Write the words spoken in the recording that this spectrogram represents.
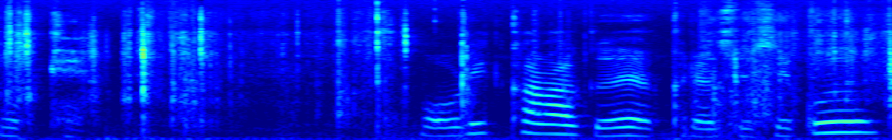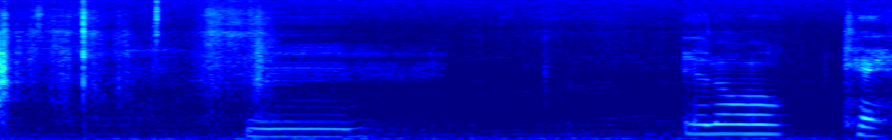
이렇게 머리카락을 그려주시고 음 이렇게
